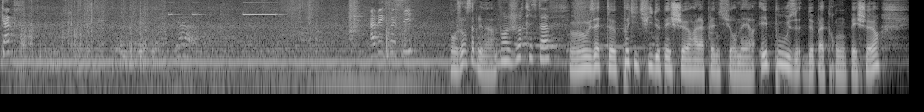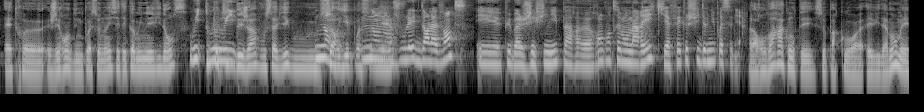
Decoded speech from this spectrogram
Quatre Avec ceci Bonjour Sabrina. Bonjour Christophe. Vous êtes petite fille de pêcheur à la Plaine-sur-Mer, épouse de patron pêcheur. Être euh, gérante d'une poissonnerie, c'était comme une évidence. Oui, Tout oui, petite oui. déjà, vous saviez que vous Non. seriez poissonnière. non, je voulais être dans la vente. Et puis bah, j'ai fini par euh, rencontrer mon mari qui a fait que je suis devenue poissonnière. Alors on va raconter ce parcours euh, évidemment, mais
